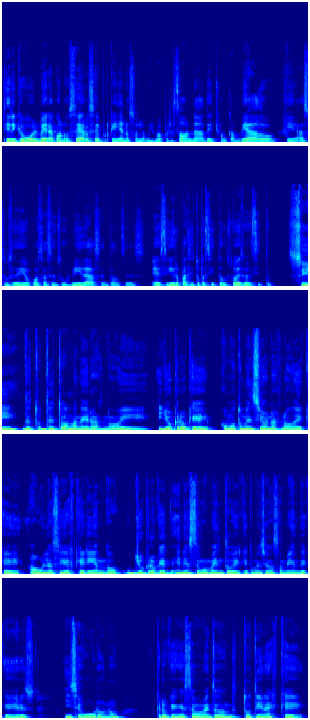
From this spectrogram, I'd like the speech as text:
tienen que volver a conocerse porque ya no son la misma persona, de hecho han cambiado, eh, ha sucedido cosas en sus vidas, entonces es ir pasito a pasito, suave suavecito. Sí, de, de todas maneras, ¿no? Y, y yo creo que, como tú mencionas, ¿no? De que aún la sigues queriendo, yo creo que en este momento y que tú mencionas también de que eres inseguro, ¿no? Creo que en este momento es donde tú tienes que,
